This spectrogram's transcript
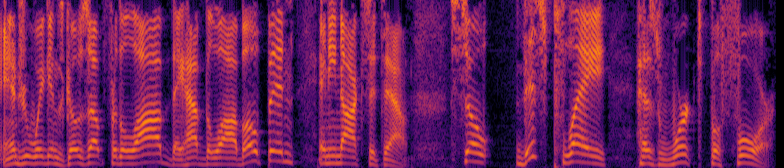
Andrew Wiggins goes up for the lob. They have the lob open, and he knocks it down. So this play has worked before.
